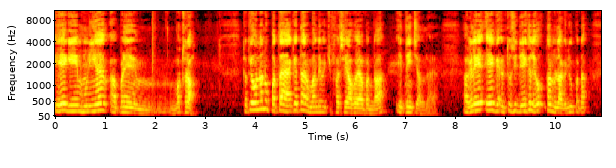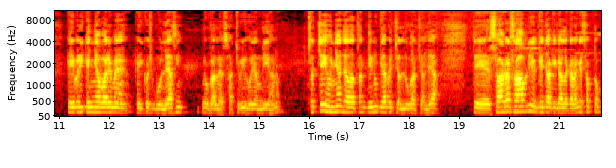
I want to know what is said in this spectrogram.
ਇਹ ਗੇਮ ਹੋਣੀ ਹੈ ਆਪਣੇ ਮਥੁਰਾ। ਕਿਉਂਕਿ ਉਹਨਾਂ ਨੂੰ ਪਤਾ ਹੈ ਕਿ ਧਰਮਾਂ ਦੇ ਵਿੱਚ ਫਸਿਆ ਹੋਇਆ ਬੰਦਾ ਇਦਾਂ ਹੀ ਚੱਲਦਾ ਹੈ। ਅਗਲੇ, ਇਹ ਗ- ਤੁਸੀਂ ਦੇਖ ਲਿਓ, ਤੁਹਾਨੂੰ ਲੱਗ ਜੂ ਪਤਾ। ਕਈ ਵਾਰੀ ਕਈਆਂ ਬਾਰੇ ਮੈਂ ਕਈ ਕੁਝ ਬੋਲਿਆ ਸੀ। ਉਹ ਗੱਲ ਹੈ, ਸੱਚ ਵੀ ਹੋ ਜਾਂਦੀ ਹੈ, ਹਨਾ? ਸੱਚੇ ਹੀ ਹੋਈਆਂ ਜ਼ਿਆਦਾਤਰ, ਜਿਹਨੂੰ ਕਿਹਾ ਵੀ ਚੱਲੂਗਾ, ਚੱਲਿਆ। ਤੇ ਸਾਗਰ ਸਾਹਿਬ ਦੀ ਅੱਗੇ ਜਾ ਕੇ ਗੱਲ ਕਰਾਂਗੇ। ਸਭ ਤੋਂ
